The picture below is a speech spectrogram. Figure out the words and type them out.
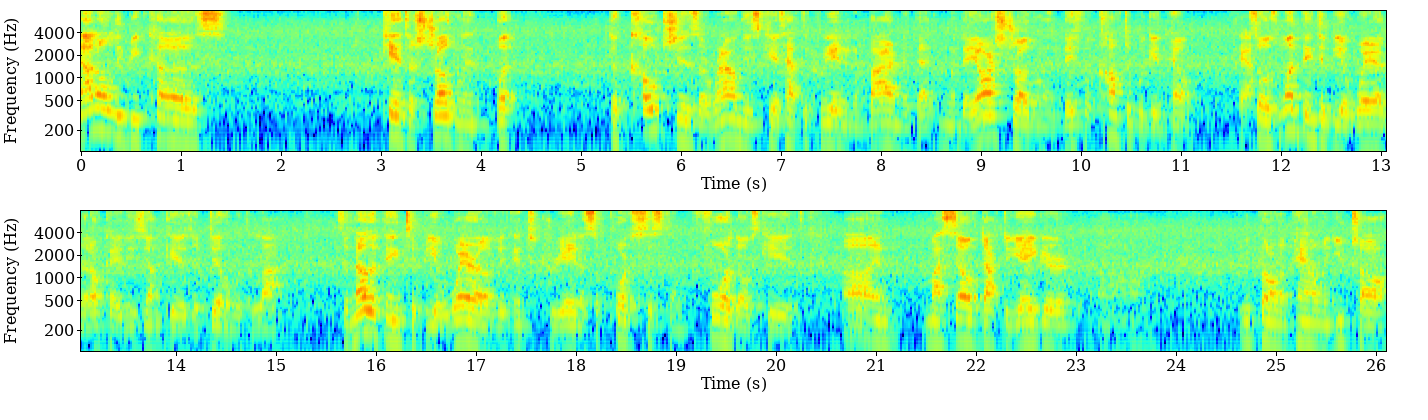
Not only because kids are struggling, but the coaches around these kids have to create an environment that when they are struggling, they feel comfortable getting help. Yeah. So it's one thing to be aware that okay, these young kids are dealing with a lot. It's another thing to be aware of it and to create a support system for those kids. Uh, and myself, Dr. Yeager, we put on a panel in Utah.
